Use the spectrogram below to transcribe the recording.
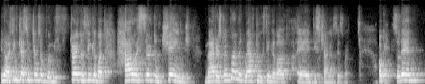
you know, I think just in terms of when we try to think about how a certain change matters to employment, we have to think about uh, these channels as well. Okay, so then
